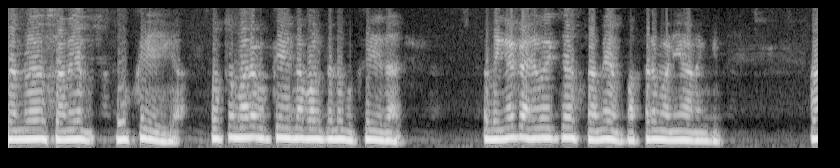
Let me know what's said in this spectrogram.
നമ്മൾ സമയം ബുക്ക് ചെയ്യുക. ഡോക്ടർമാരെ ബുക്ക് ചെയ്യുന്ന പോലെ തന്നെ ബുക്ക് ചെയ്താൽ അപ്പൊ നിങ്ങൾക്ക് അനുവദിച്ച സമയം പത്തര മണിയാണെങ്കിൽ ആ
